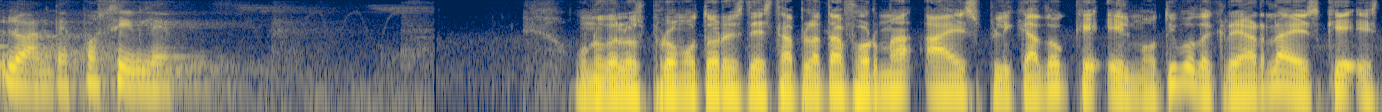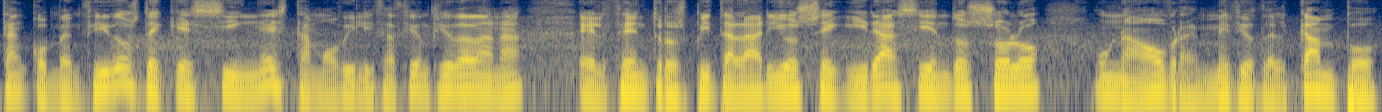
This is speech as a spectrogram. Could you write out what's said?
lo antes posible. Uno de los promotores de esta plataforma ha explicado que el motivo de crearla es que están convencidos de que sin esta movilización ciudadana el centro hospitalario seguirá siendo solo una obra en medio del campo.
